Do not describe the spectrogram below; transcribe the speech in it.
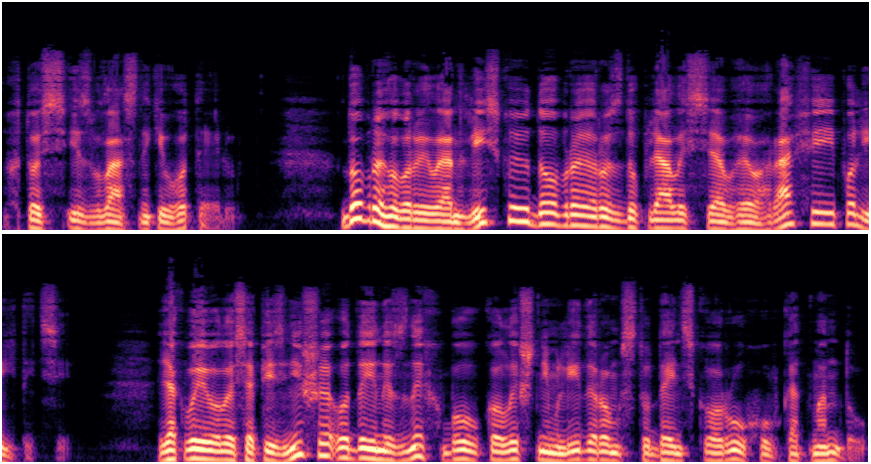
хтось із власників готелю. Добре говорили англійською, добре роздуплялися в географії і політиці. Як виявилося пізніше, один із них був колишнім лідером студентського руху в Катманду.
